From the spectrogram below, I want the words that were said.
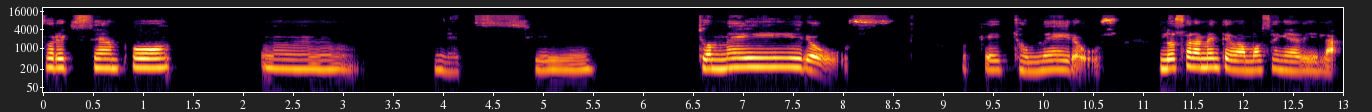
for example, mm, let's see, tomatoes. Ok, tomatoes. No solamente vamos a añadir la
